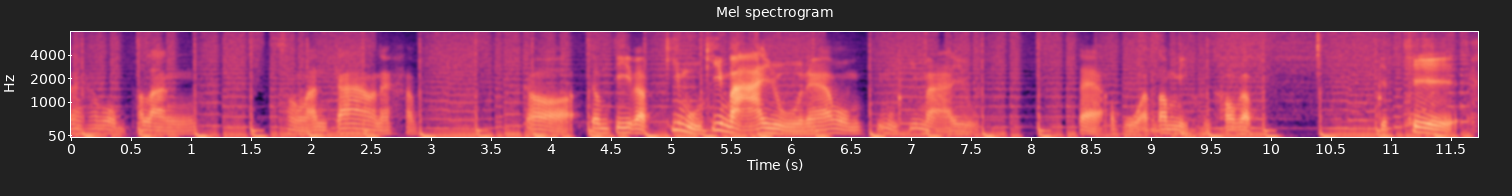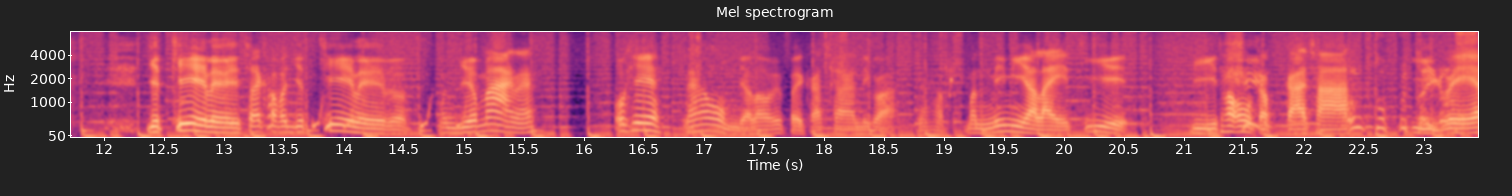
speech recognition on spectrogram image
นะครับผมพลัง2ล้านเก้านะครับ ก็โจมตีแบบขี้หมูขี้หมาอยู่นะครับผมขี้หมูขี้หมาอยู่ แต่โอ้โหอะตอมิกของเขาแบบยึดเคยึดเคเลยใช้คำว่ายึดเคเลยแบบมันเยอะมากนะ โอเคนะครับผมเดี๋ยวเราไปเปิดกาชาดีกว่านะครับ มันไม่มีอะไรที่ดีเท่ากับกาชา いいるよ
